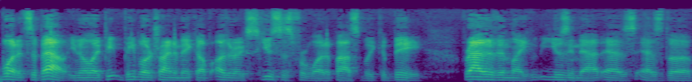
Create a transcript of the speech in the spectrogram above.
what it's about. You know, like pe- people are trying to make up other excuses for what it possibly could be, rather than like using that as as the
